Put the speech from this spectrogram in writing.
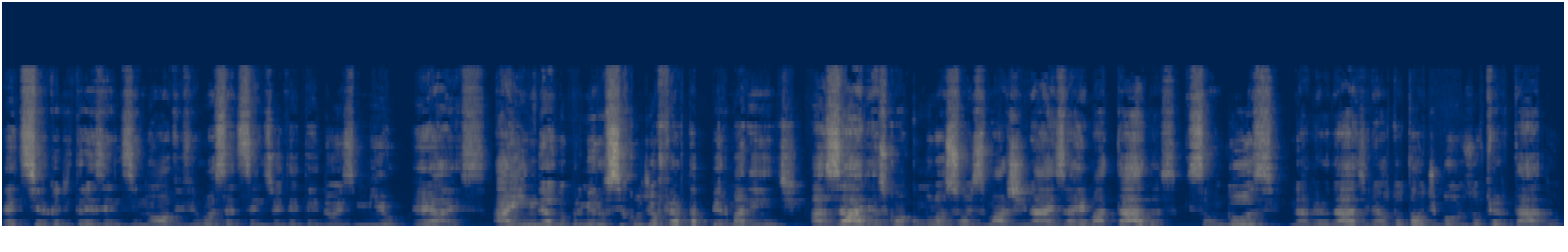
é de cerca de 309,782 mil reais. Ainda no primeiro ciclo de oferta permanente, as áreas com acumulações marginais arrematadas, que são 12, na verdade, né, o total de bônus ofertado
